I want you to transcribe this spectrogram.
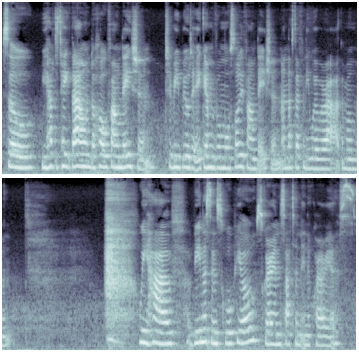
So you have to take down the whole foundation to rebuild it again with a more solid foundation, and that's definitely where we're at at the moment. we have Venus in Scorpio squaring Saturn in Aquarius.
